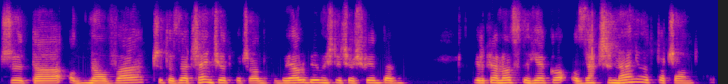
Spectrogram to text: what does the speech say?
czy ta odnowa, czy to zaczęcie od początku, bo ja lubię myśleć o świętach wielkanocnych jako o zaczynaniu od początku.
